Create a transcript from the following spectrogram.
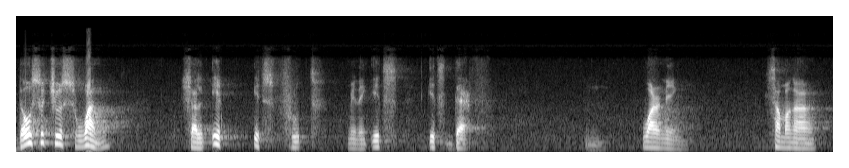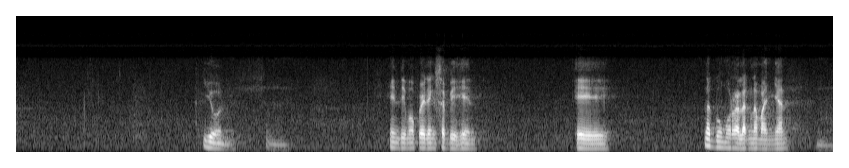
Those who choose one shall eat its fruit, meaning its its death. Hmm. Warning sa mga yun. Hmm. Hindi mo pwedeng sabihin, eh, nagmumura lang naman yan. Hmm.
